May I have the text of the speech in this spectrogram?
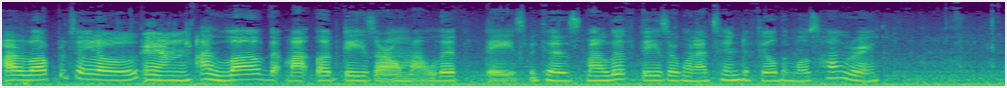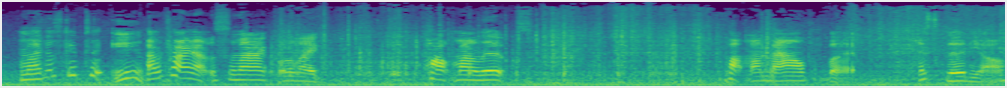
I love potatoes and I love that my up days are on my lift days because my lift days are when I tend to feel the most hungry. I just get to eat. I'm trying not to smack or like pop my lips, pop my mouth, but it's good, y'all.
